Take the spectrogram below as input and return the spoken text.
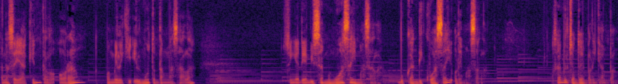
Karena saya yakin kalau orang memiliki ilmu tentang masalah sehingga dia bisa menguasai masalah, bukan dikuasai oleh masalah. Saya ambil contoh yang paling gampang.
